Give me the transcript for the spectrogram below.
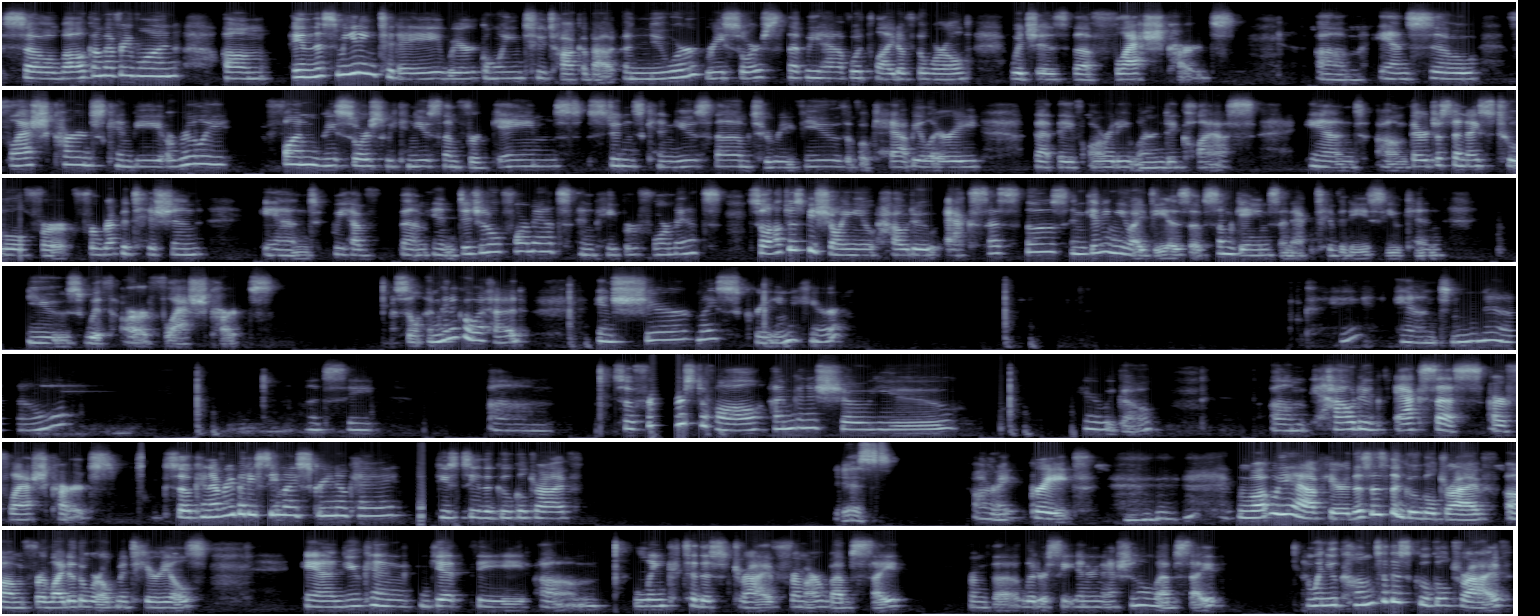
So welcome everyone. Um, in this meeting today, we're going to talk about a newer resource that we have with Light of the World, which is the flashcards. Um, and so flashcards can be a really fun resource. We can use them for games. Students can use them to review the vocabulary that they've already learned in class. And um, they're just a nice tool for, for repetition. And we have them in digital formats and paper formats. So I'll just be showing you how to access those and giving you ideas of some games and activities you can use with our flashcards. So I'm going to go ahead and share my screen here. Okay, and now, let's see. Um, so first of all, I'm going to show you, here we go um, how to access our flashcards. So can everybody see my screen okay? Do you see the Google Drive? Yes. All right, great. what we have here, this is the Google Drive um, for Light of the World materials. And you can get the um, link to this drive from our website, from the Literacy International website. And when you come to this Google Drive,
